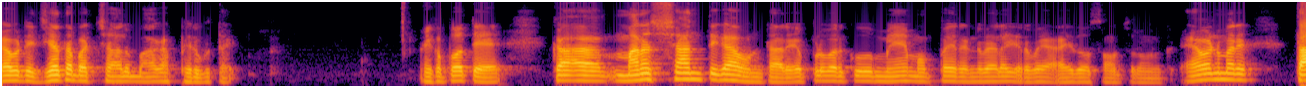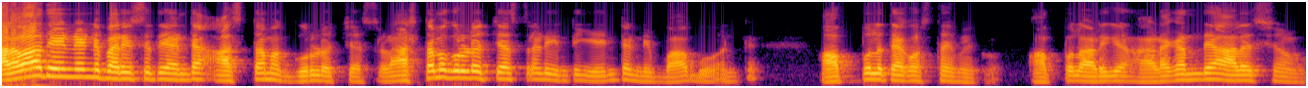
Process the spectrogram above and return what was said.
కాబట్టి జీతబత్యాలు బాగా పెరుగుతాయి. ఇకపోతే కా మనశ్శాంతిగా ఉంటారు. ఎప్పటి వరకు? మే ముప్పై రెండు వేల ఇరవై ఐదో సంవత్సరం వరకు. ఏమండి మరి? తర్వాత ఏంటండి పరిస్థితి? అంటే అష్టమ గురుడు వచ్చేస్తాడు. అష్టమ గురుడు వచ్చేస్తున్నాడు ఏంటి ఏంటండి బాబు అంటే అప్పులు తెగొస్తాయి మీకు. అప్పులు అడిగే అడగందే ఆలస్యం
